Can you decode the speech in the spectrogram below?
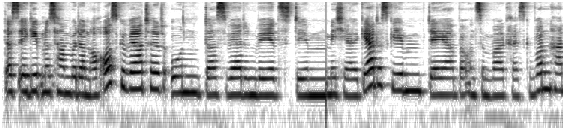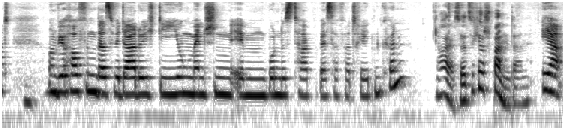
Das Ergebnis haben wir dann auch ausgewertet und das werden wir jetzt dem Michael Gerdes geben, der ja bei uns im Wahlkreis gewonnen hat. Mhm. Und wir hoffen, dass wir dadurch die jungen Menschen im Bundestag besser vertreten können. Ah, das hört sich ja spannend an. Ja,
